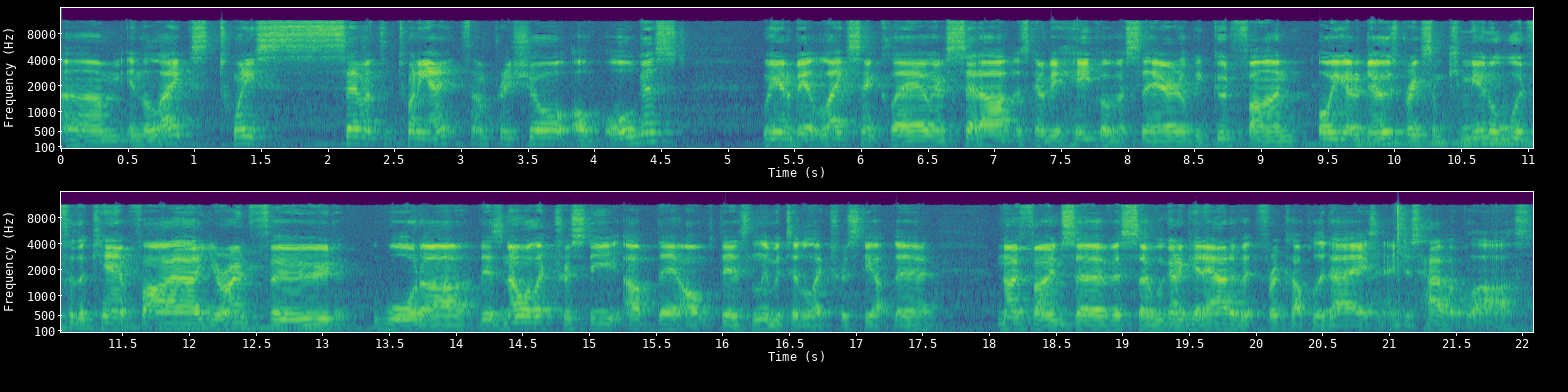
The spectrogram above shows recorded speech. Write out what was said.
um, in the lakes, 27th and 28th, I'm pretty sure, of August. We're going to be at Lake St. Clair. We're going to set up. There's going to be a heap of us there. It'll be good fun. All you got to do is bring some communal wood for the campfire, your own food, water. There's no electricity up there. Oh, there's limited electricity up there. No phone service, so we're going to get out of it for a couple of days and just have a blast.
